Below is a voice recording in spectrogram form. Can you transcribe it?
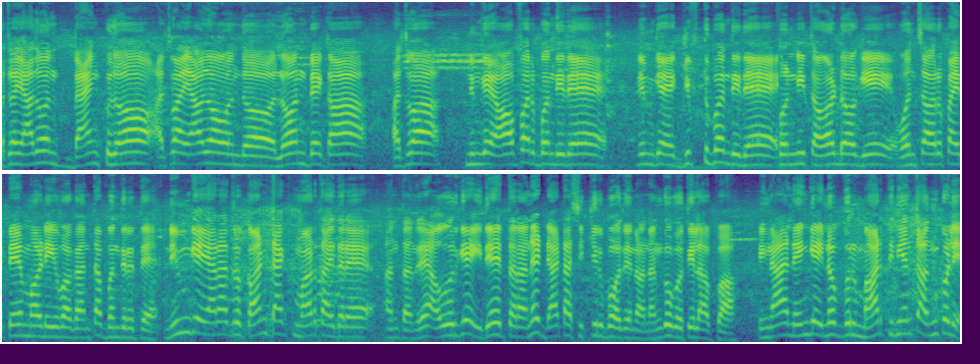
ಅಥವಾ ಯಾವುದೋ ಒಂದು ಬ್ಯಾಂಕ್ದೋ ಅಥವಾ ಯಾವುದೋ ಒಂದು ಲೋನ್ ಬೇಕಾ? ಅಥವಾ ನಿಮಗೆ ಆಫರ್ ಬಂದಿದೆ, ನಿಮಗೆ ಗಿಫ್ಟ್ ಬಂದಿದೆ, ಬನ್ನಿ ತಗೊಂಡೋಗಿ ಒಂದು ಸಾವಿರ ರೂಪಾಯಿ ಪೇ ಮಾಡಿ ಇವಾಗ ಅಂತ ಬಂದಿರುತ್ತೆ. ನಿಮಗೆ ಯಾರಾದರೂ ಕಾಂಟ್ಯಾಕ್ಟ್ ಮಾಡ್ತಾ ಇದ್ದಾರೆ ಅಂತಂದರೆ ಅವ್ರಿಗೆ ಇದೇ ಥರನೇ ಡಾಟಾ ಸಿಕ್ಕಿರ್ಬೋದೇನೋ, ನನಗೂ ಗೊತ್ತಿಲ್ಲಪ್ಪ. ಈಗ ನಾನು ಹೆಂಗೆ ಇನ್ನೊಬ್ಬರು ಮಾಡ್ತೀನಿ ಅಂತ ಅಂದ್ಕೊಳ್ಳಿ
